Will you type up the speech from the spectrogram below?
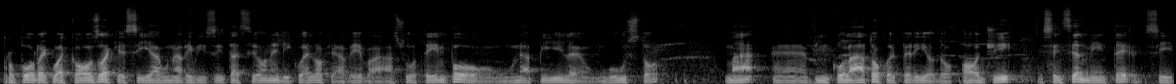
proporre qualcosa che sia una rivisitazione di quello che aveva a suo tempo una pile, un gusto, ma eh, vincolato a quel periodo. Oggi essenzialmente si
